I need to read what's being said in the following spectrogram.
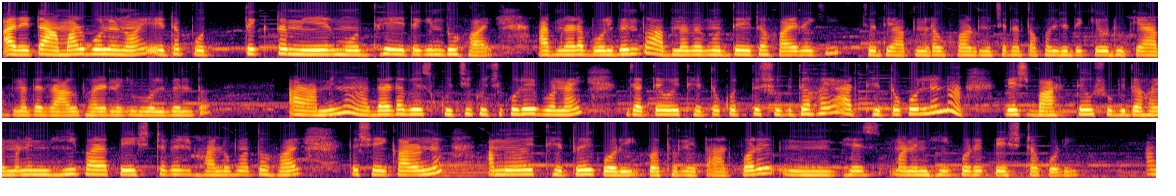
আর এটা আমার বলে নয়, এটা প্রত্যেকটা মেয়ের মধ্যে এটা কিন্তু হয়। আপনারা বলবেন তো আপনাদের মধ্যে এটা হয় নাকি? যদি আপনারা ঘর মুছে না, তখন যদি কেউ ঢুকে আপনাদের রাগ ধরে নাকি বলবেন তো? আর আমি না আদাটা বেশ কুচি কুচি করেই বানাই, যাতে ওই থেতো করতে সুবিধা হয়। আর থেতো করলে না বেশ বাড়তেও সুবিধা হয় মানে মিহি পাড়া পেস্টটা বেশ ভালো মতো হয়। তো সেই কারণে আমি ওই থেতোই করি প্রথমে, তারপরে বেশ মানে মিহি করে পেস্টটা করি। আর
